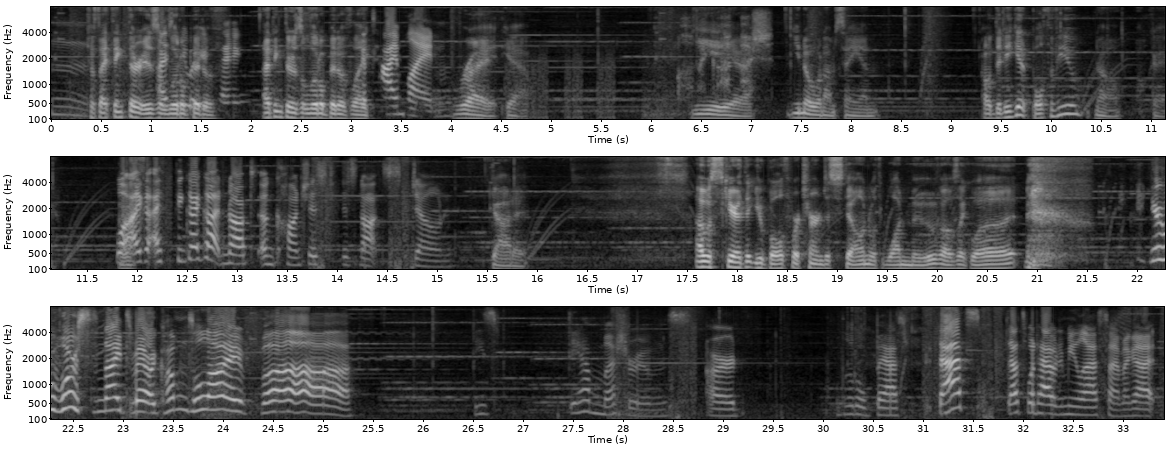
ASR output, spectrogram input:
Hmm. because I think there is a I little bit of. saying. I think there's a little bit of like. timeline. Right. Yeah. Oh Yeah. gosh. You know what I'm saying. Oh, did he get both of you? No. Okay. Well, I, got- I think I got knocked unconscious, just not stoned. Got it. I was scared that you both were turned to stone with one move. I was like, what? Your worst nightmare come to life! Ah! These damn mushrooms are little bastards. That's that's what happened to me last time. I got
